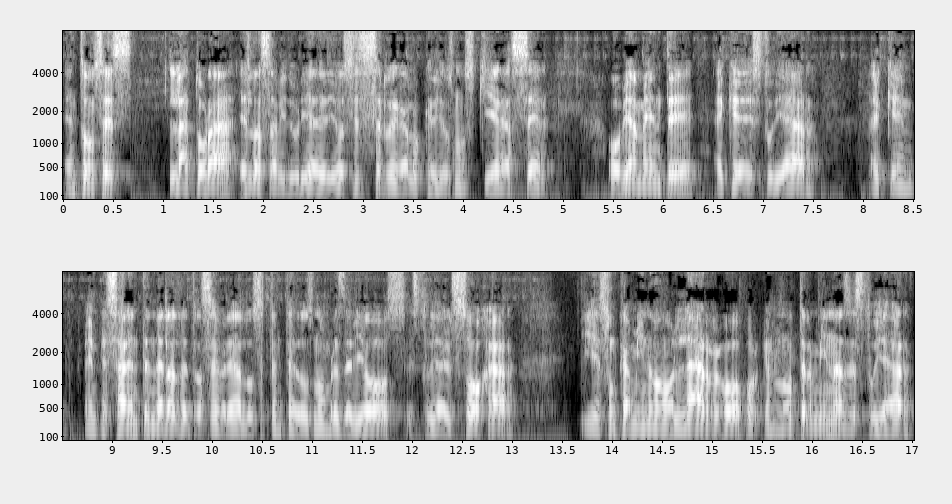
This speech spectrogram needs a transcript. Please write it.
Entonces, la Torah es la sabiduría de Dios y ese es el regalo que Dios nos quiere hacer. Obviamente hay que estudiar, hay que em- empezar a entender las letras hebreas, los 72 nombres de Dios, estudiar el Zohar, y es un camino largo porque no terminas de estudiar,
